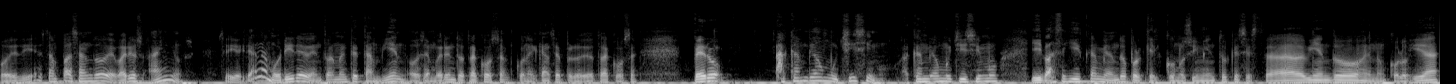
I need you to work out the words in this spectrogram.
hoy en día están pasando de varios años. Se llegan a morir eventualmente también, o se mueren de otra cosa, con el cáncer, pero de otra cosa. Pero ha cambiado muchísimo, ha cambiado muchísimo y va a seguir cambiando porque el conocimiento que se está viendo en oncología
